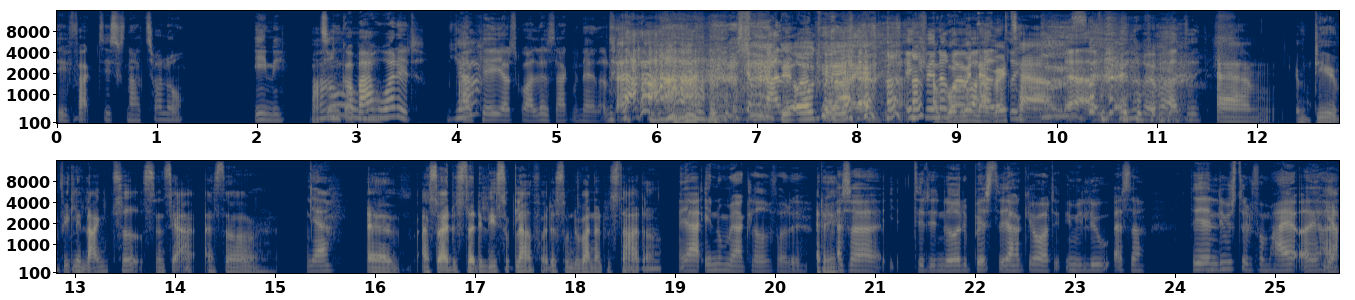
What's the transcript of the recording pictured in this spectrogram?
det er faktisk snart 12 år. Egentlig. Wow. Tiden går bare hurtigt. Ja. Okay, jeg skulle aldrig have sagt min alder. det skal man aldrig Det er okay. En kvinde never aldrig. Ja, en kvinde røber aldrig. Um, det er jo virkelig lang tid, synes jeg. Altså, Ja, uh, altså, er du stadig lige så glad for det, som du var, når du startede? jeg er endnu mere glad for det. Er det? Altså, det, det er noget af det bedste, jeg har gjort i mit liv. Altså, det er en livsstil for mig, og jeg, ja.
